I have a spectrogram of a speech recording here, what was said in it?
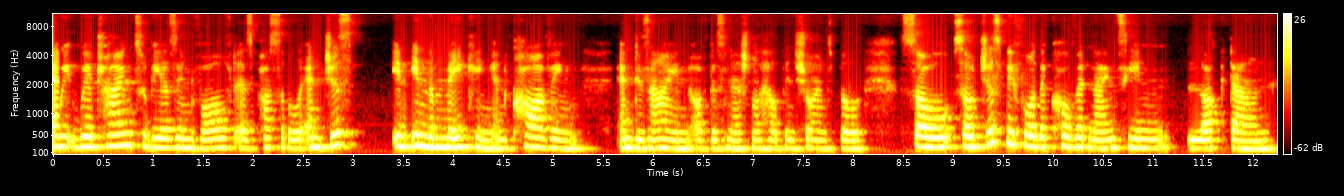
and we, we're trying to be as involved as possible and just in, in the making and carving and design of this national health insurance bill. So so just before the COVID-19 lockdown,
